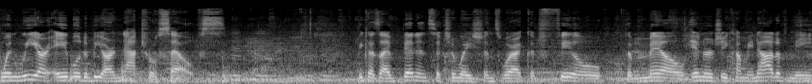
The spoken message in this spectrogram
when we are able to be our natural selves. Mm-hmm. Because I've been in situations where I could feel the male energy coming out of me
